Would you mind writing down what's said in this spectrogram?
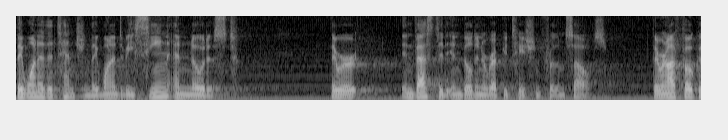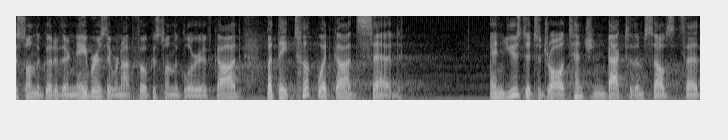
They wanted attention, they wanted to be seen and noticed. They were invested in building a reputation for themselves. They were not focused on the good of their neighbors, they were not focused on the glory of God, but they took what God said and used it to draw attention back to themselves. It's that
